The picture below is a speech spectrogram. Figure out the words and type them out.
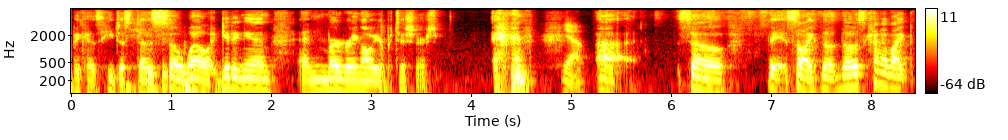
because he just does so well at getting in and murdering all your petitioners. And yeah, uh, so so like the, those kind of like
